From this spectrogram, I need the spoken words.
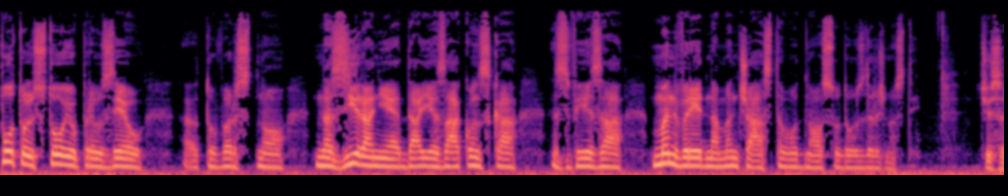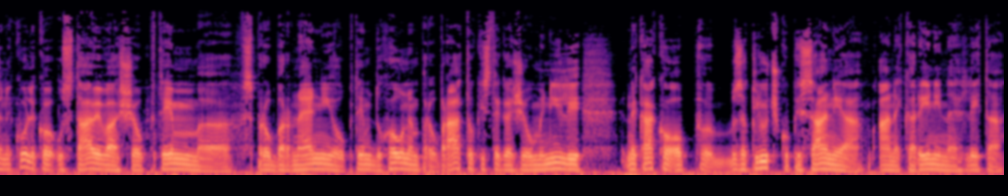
po Tolstoju prevzel eh, to vrstno naziranje, da je zakonska zveza manj vredna, manj časta v odnosu do vzdržnosti. Če se nekoliko ustaviva še ob tem uh, spreobrnenju, ob tem duhovnem preobratu, ki ste ga že omenili, nekako ob zaključku pisanja Ane Karenine leta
